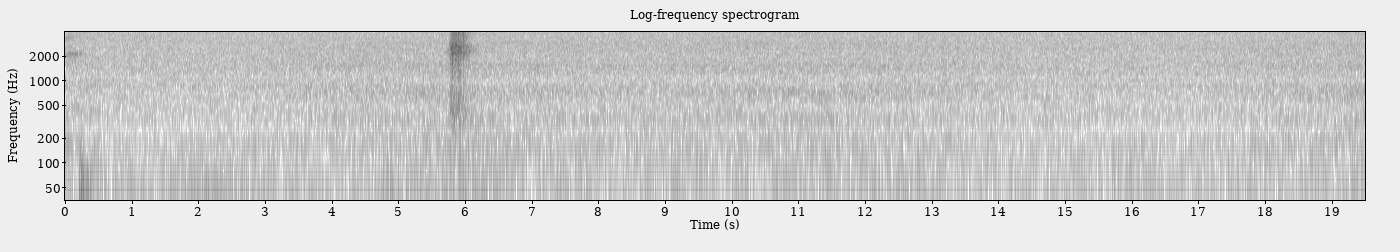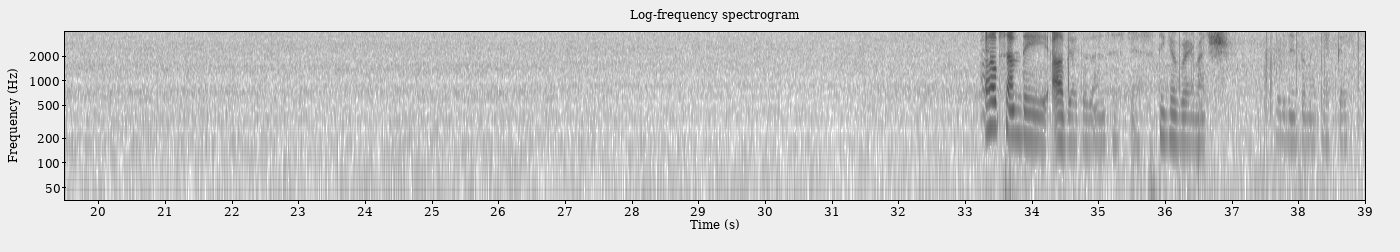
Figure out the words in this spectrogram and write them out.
I hope someday I'll be a good ancestors. Thank you very much for listening to my podcast.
